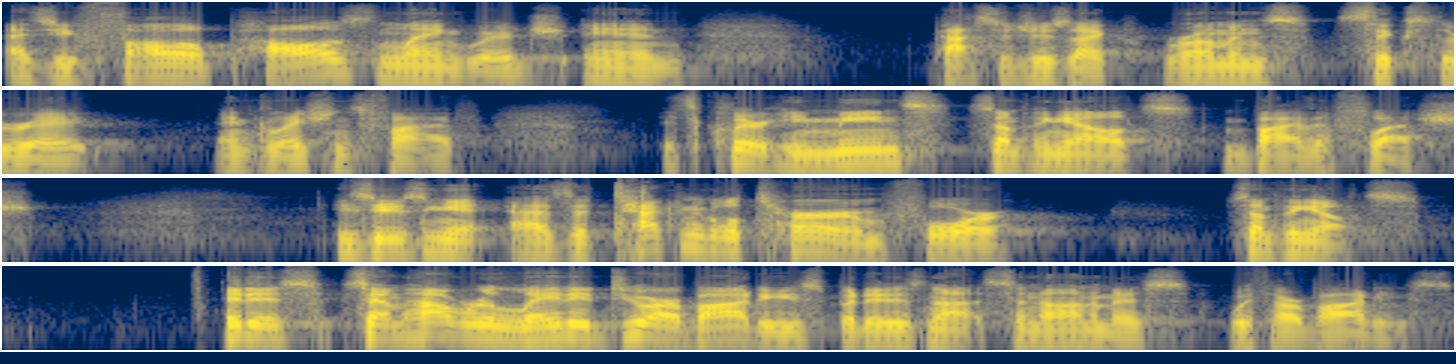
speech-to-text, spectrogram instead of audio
as you follow Paul's language in passages like Romans 6 through 8 and Galatians 5, it's clear he means something else by the flesh. He's using it as a technical term for something else. It is somehow related to our bodies, but it is not synonymous with our bodies.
